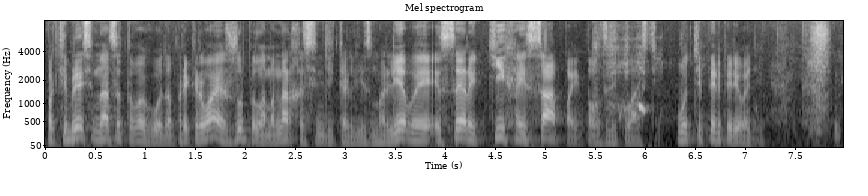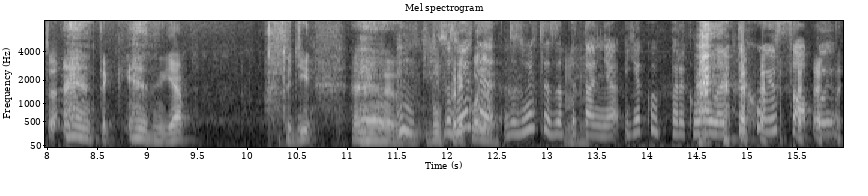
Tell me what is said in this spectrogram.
в октябре 17 года, прикрывая жупелом монархосиндикализма, левые эсеры тихой сапой ползли к власти. Вот теперь переводи. Так, я тоді е, був переконаний. Дозвольте, дозвольте запитання, як ви переклали тихою сапою?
